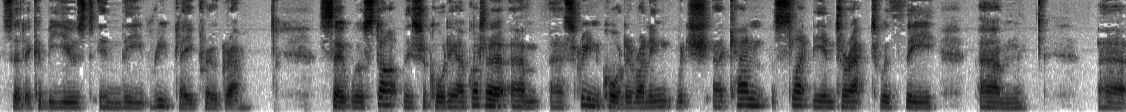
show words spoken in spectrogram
so that it can be used in the replay program. So we'll start this recording. I've got a, um, a screen recorder running which uh, can slightly interact with the um, uh,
